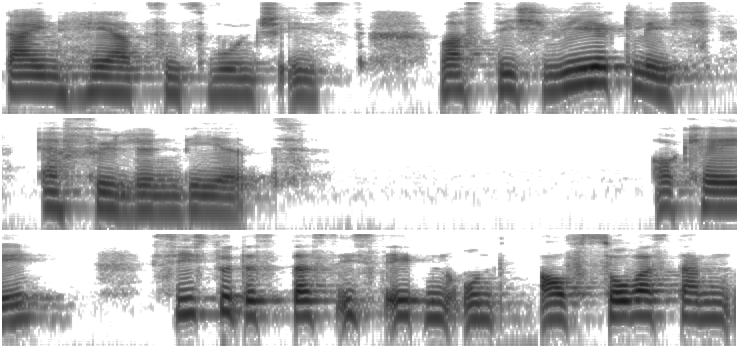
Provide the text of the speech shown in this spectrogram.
dein Herzenswunsch ist, was dich wirklich erfüllen wird. Okay? Siehst du, das, das ist eben, und auf sowas dann,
